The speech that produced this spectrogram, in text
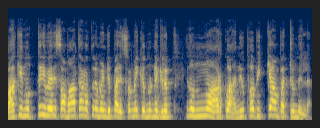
ബാക്കി ഇന്ന് ഒത്തിരി പേര് സമാധാനത്തിന് വേണ്ടി പരിശ്രമിക്കുന്നുണ്ടെങ്കിലും ഇതൊന്നും ആർക്കും അനുഭവിക്കാൻ പറ്റുന്നില്ല.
